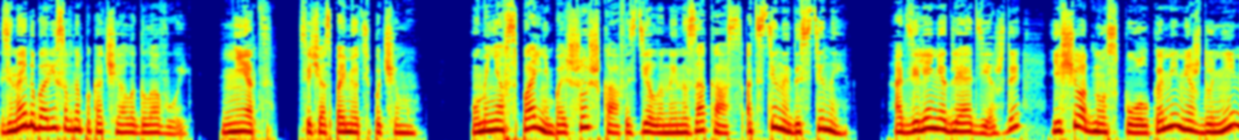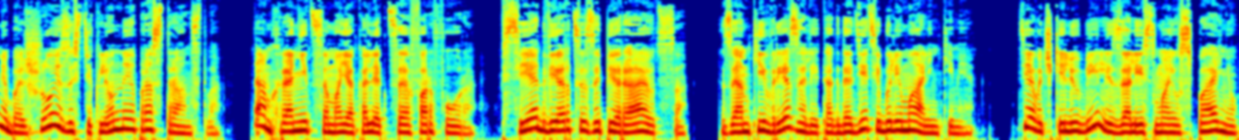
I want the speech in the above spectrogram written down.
Зинаида Борисовна покачала головой. «Нет, сейчас поймете почему. У меня в спальне большой шкаф, сделанный на заказ, от стены до стены. Отделение для одежды, еще одно с полками, между ними большое застекленное пространство. Там хранится моя коллекция фарфора. Все дверцы запираются. Замки врезали, когда дети были маленькими. Девочки любили залезть в мою спальню,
